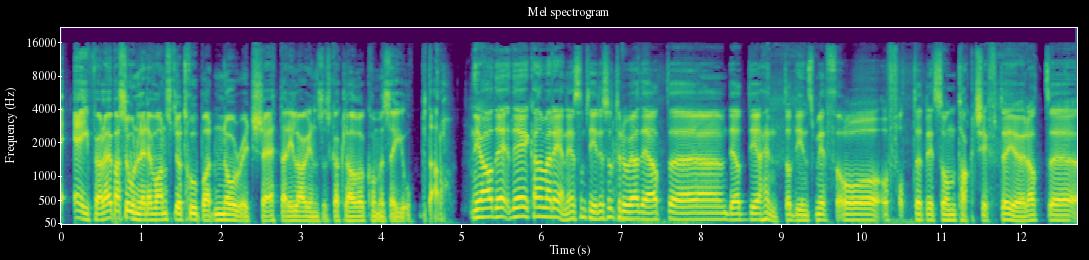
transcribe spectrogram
jeg føler jo personlig det er vanskelig å tro på at Norwich er et av de lagene som skal klare å komme seg opp der. da. Ja, det, det, kan jeg være enig i. Samtidig så tror jeg det at, uh, det at de har henta Dean Smith og, og, fått et litt sånn taktskifte, gjør at, uh,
